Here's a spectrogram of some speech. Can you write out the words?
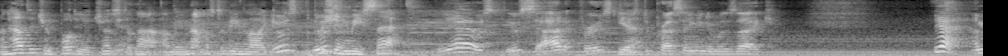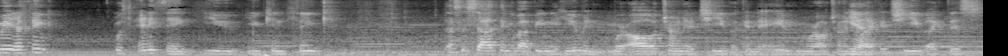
And how did your body adjust to that? I mean, that must have been like It was- it was- pushing reset. Yeah, it was it was sad at first. It Yeah. was depressing, and it was like, yeah. I mean, I think with anything, you you can think. That's the sad thing about being a human. We're all trying to achieve like a name. and We're all trying Yeah. to like achieve like this.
